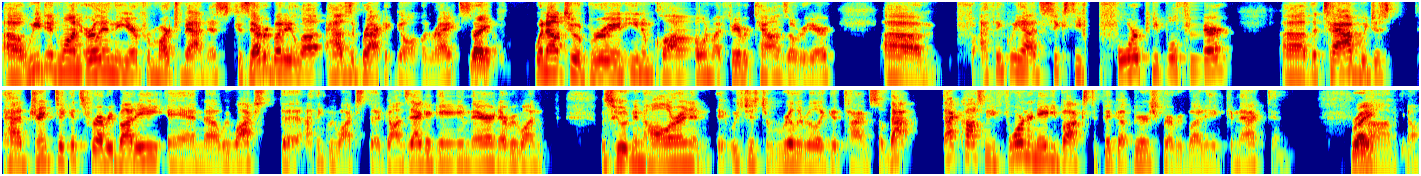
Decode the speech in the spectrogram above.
uh, we did one early in the year for March Madness because everybody lo- has a bracket going, right? So right. Went out to a brewery in Enumclaw, one of my favorite towns over here. Um, I think we had 64 people through there. Uh, the tab, we just had drink tickets for everybody, and uh, we watched the. I think we watched the Gonzaga game there, and everyone was hooting and hollering, and it was just a really, really good time. So that that cost me 480 bucks to pick up beers for everybody and connect. And right, um, you know,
